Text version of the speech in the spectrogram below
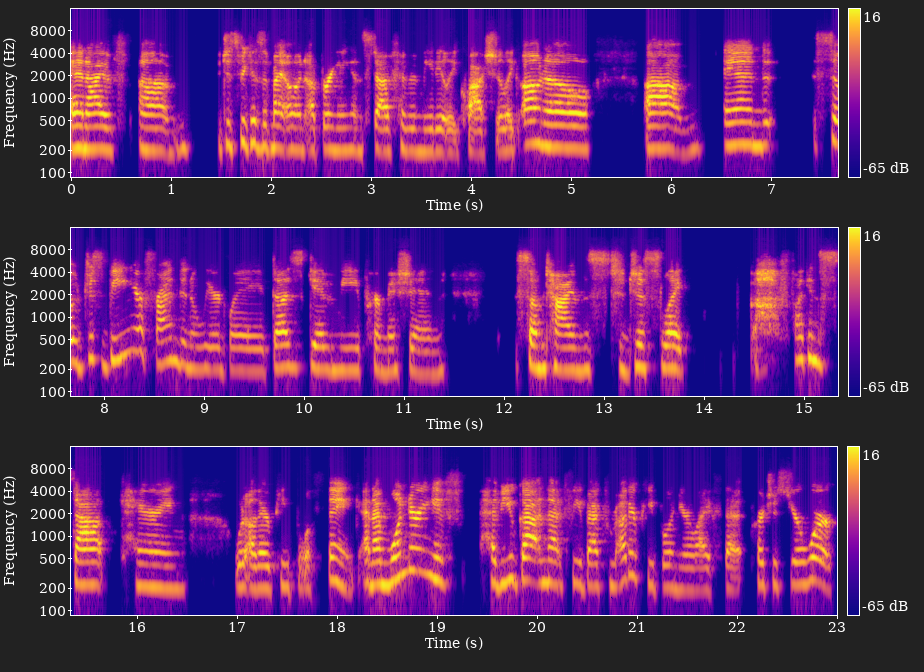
And i've um just because of my own upbringing and stuff have immediately quashed it like oh no um and so just being your friend in a weird way does give me permission sometimes to just like ugh, fucking stop caring what other people think. And i'm wondering if have you gotten that feedback from other people in your life that purchased your work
